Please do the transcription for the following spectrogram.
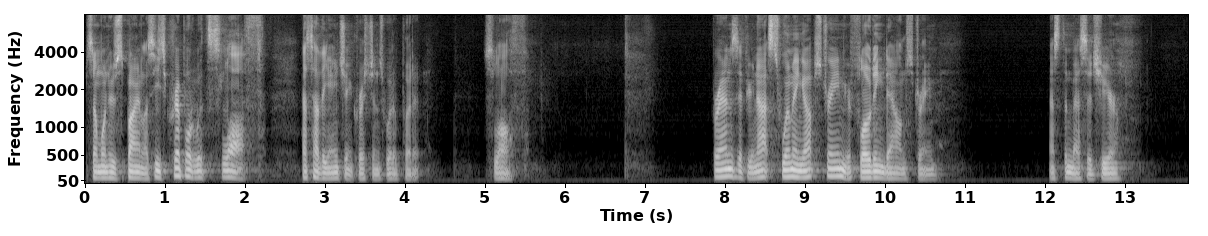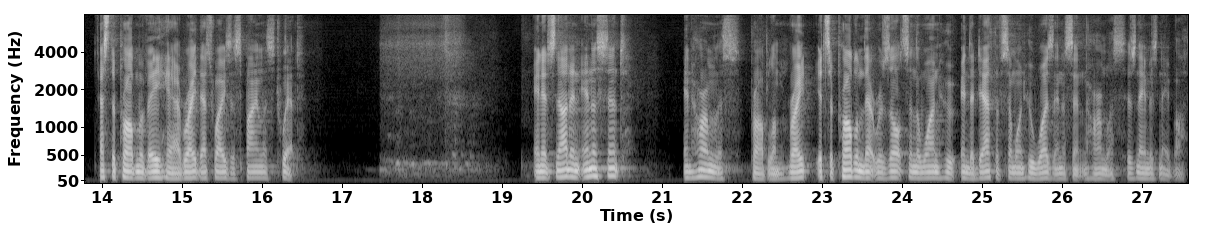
someone who's spineless. He's crippled with sloth. That's how the ancient Christians would have put it sloth. Friends, if you're not swimming upstream, you're floating downstream. That's the message here. That's the problem of Ahab, right? That's why he's a spineless twit. And it's not an innocent and harmless problem, right? It's a problem that results in the one who in the death of someone who was innocent and harmless. His name is Naboth.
